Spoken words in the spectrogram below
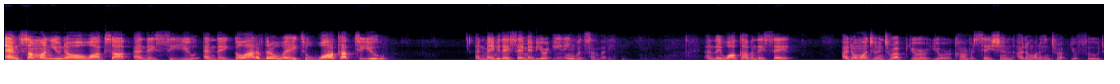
and someone you know walks up and they see you and they go out of their way to walk up to you, and maybe they say, maybe you're eating with somebody, and they walk up and they say, I don't want to interrupt your, your conversation. I don't want to interrupt your food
